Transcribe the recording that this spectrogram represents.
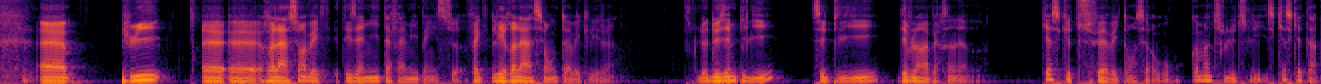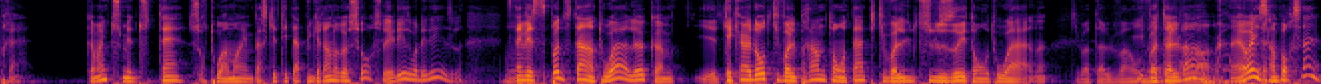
euh, puis, euh, euh, relation avec tes amis, ta famille, bien sûr. Fait que les relations que tu as avec les gens. Le deuxième pilier, c'est le pilier développement personnel. Qu'est-ce que tu fais avec ton cerveau? Comment tu l'utilises? Qu'est-ce que tu apprends? Comment tu mets du temps sur toi-même? Parce que tu es ta plus grande ressource. It is what it is. Tu n'investis pas du temps en toi, là, comme quelqu'un d'autre qui va le prendre ton temps puis qui va l'utiliser ton toi. Qui va te le vendre. Il va te le vendre. Ah oui, 100%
